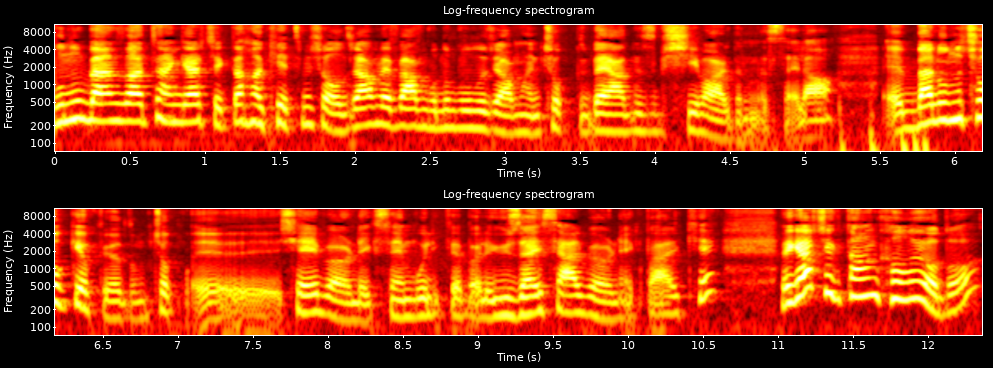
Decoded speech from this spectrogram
bunu ben zaten gerçekten hak etmiş olacağım ve ben bunu bulacağım. Hani çok beğendiğiniz bir şey vardır mesela. E, ben onu çok yapıyordum. Çok e, şey bir örnek sembolik ve böyle yüzeysel bir örnek belki. Ve gerçekten kalıyordu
